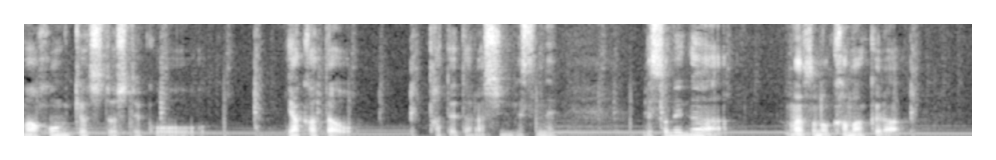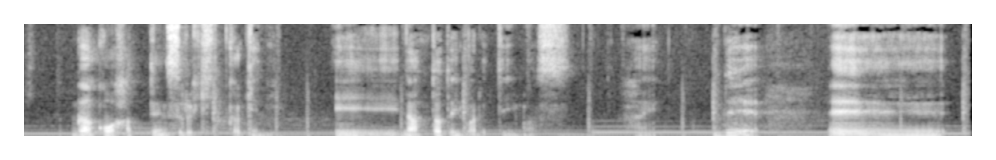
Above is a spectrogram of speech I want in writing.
まあ、本拠地としてこう館を建てたらしいんですね。でそれが、まあ、その鎌倉がこう発展するきっかけに、なったと言われています。はい、で、えー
